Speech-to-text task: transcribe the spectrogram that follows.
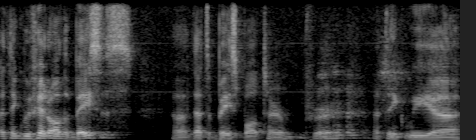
I think we've hit all the bases. Uh, that's a baseball term for. I think we uh,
